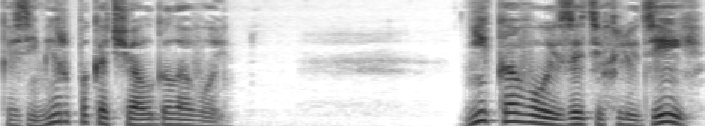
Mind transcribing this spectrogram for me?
Казимир покачал головой. «Никого из этих людей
